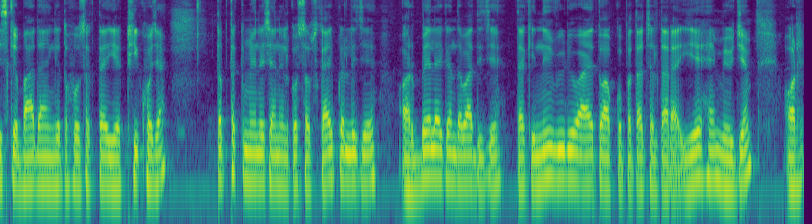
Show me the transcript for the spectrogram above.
इसके बाद आएँगे तो हो सकता है ये ठीक हो जाए। तब तक मेरे चैनल को सब्सक्राइब कर लीजिए और बेल आइकन दबा दीजिए ताकि न्यू वीडियो आए तो आपको पता चलता रहे। ये है म्यूज़ियम और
